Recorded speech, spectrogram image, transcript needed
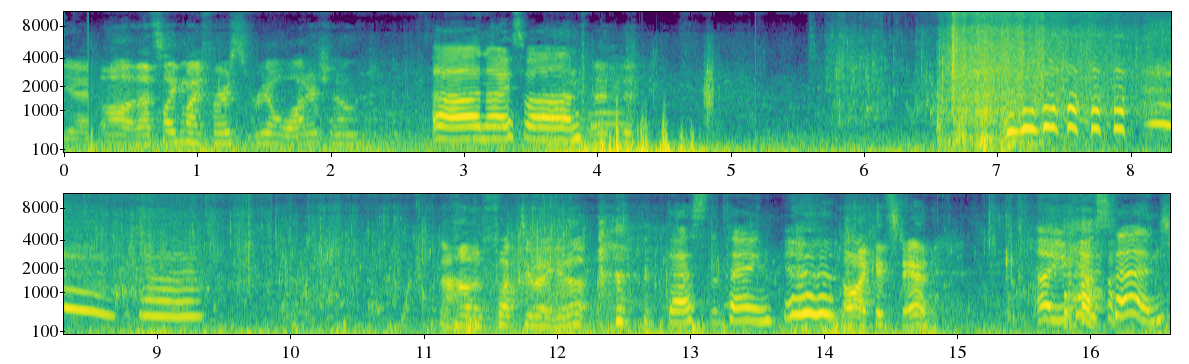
yeah. Oh, that's like my first real water challenge. Oh, nice one. Now how the fuck do I get up? That's the thing. oh, I could stand. oh, you can stand.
